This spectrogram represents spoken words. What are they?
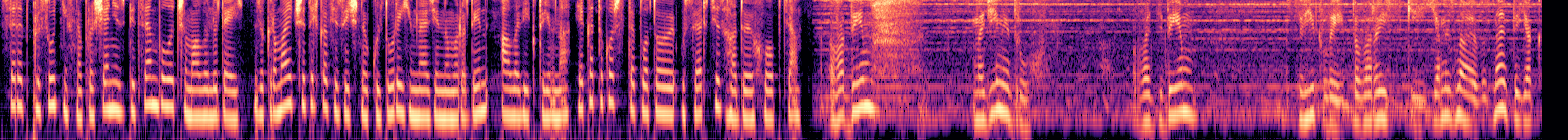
Серед присутніх на прощанні з бійцем було чимало людей, зокрема й вчителька фізичної культури гімназії номер 1 Алла Вікторівна, яка також з теплотою у серці згадує хлопця. Вадим надійний друг. Вадим світлий, товариський. Я не знаю, ви знаєте, як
